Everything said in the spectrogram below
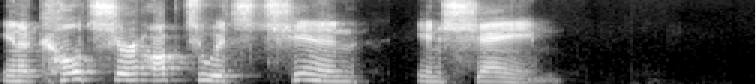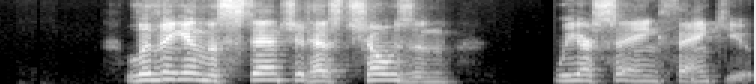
In a culture up to its chin in shame. Living in the stench it has chosen, we are saying thank you.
